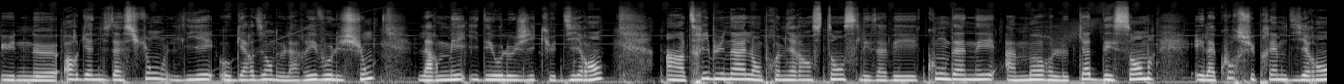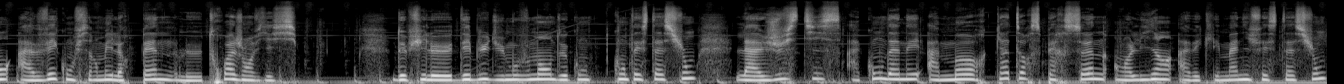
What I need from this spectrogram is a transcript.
une organisation liée aux gardiens de la Révolution, l'armée idéologique d'Iran. Un tribunal en première instance les avait condamnés à mort le 4 décembre et la Cour suprême d'Iran avait confirmé leur peine le 3 janvier. Depuis le début du mouvement de contestation, la justice a condamné à mort 14 personnes en lien avec les manifestations,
